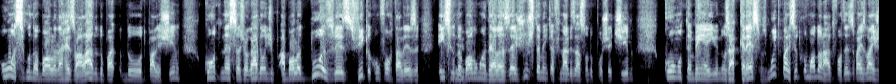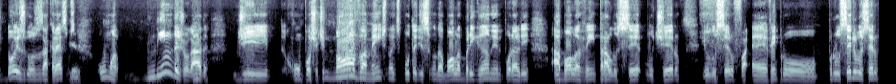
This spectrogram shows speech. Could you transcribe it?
uma segunda bola na resvalada do, do, do Palestino, quanto nessa jogada onde a bola duas vezes fica com Fortaleza em segunda bola, uma delas é justamente a finalização do Poxa Pochettino, como também aí nos acréscimos, muito parecido com o Maldonado. O Fortaleza faz mais dois gols nos acréscimos, Isso. uma linda jogada de com o Pochettino novamente na disputa de segunda bola, brigando indo por ali. A bola vem para Luceiro e o Luceiro é, vem para o Luceiro e o Luceiro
